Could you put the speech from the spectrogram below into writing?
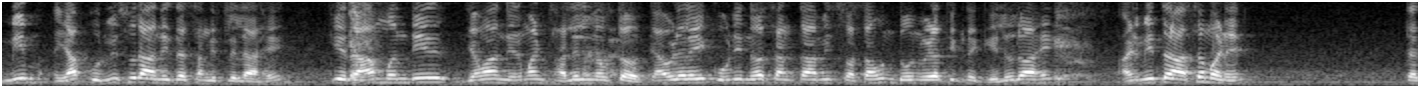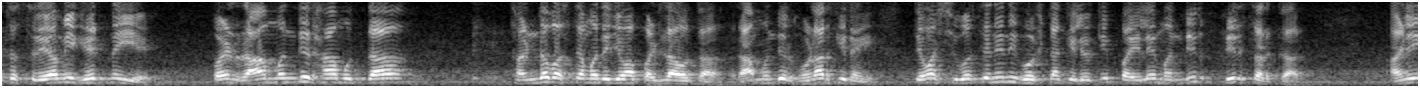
मी यापूर्वीसुद्धा अनेकदा सांगितलेलं आहे. की राम मंदिर जेव्हा निर्माण झालेलं नव्हतं त्यावेळेलाही कोणी न सांगता आम्ही स्वतःहून दोन वेळा तिकडे गेलेलो आहे. आणि मी तर असं म्हणेन त्याचं श्रेय मी घेत नाही आहे पण राम मंदिर हा मुद्दा थंड बस्त्यामध्ये जेव्हा पडला होता राम मंदिर होणार की नाही तेव्हा शिवसेनेने घोषणा केली होती पहिले मंदिर फिर सरकार. आणि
